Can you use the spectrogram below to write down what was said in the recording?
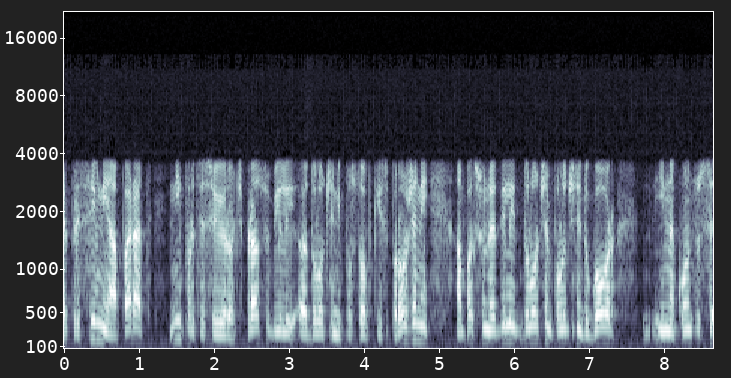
represivni aparat ni procesuiral, čeprav so bili določeni postopki sproženi, ampak so naredili določen politični dogovor in na koncu, se,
